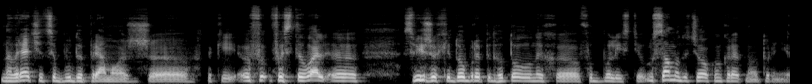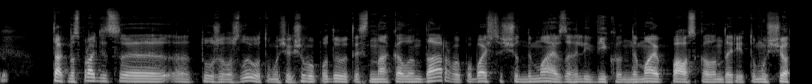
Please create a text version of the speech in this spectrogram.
навряд чи це буде прямо аж е, такий фестиваль е, свіжих і добре підготовлених е, футболістів. Ну саме до цього конкретного турніру. Так, насправді це е, дуже важливо, тому що якщо ви подивитесь на календар, ви побачите, що немає взагалі вікон, немає пауз в календарі. Тому що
